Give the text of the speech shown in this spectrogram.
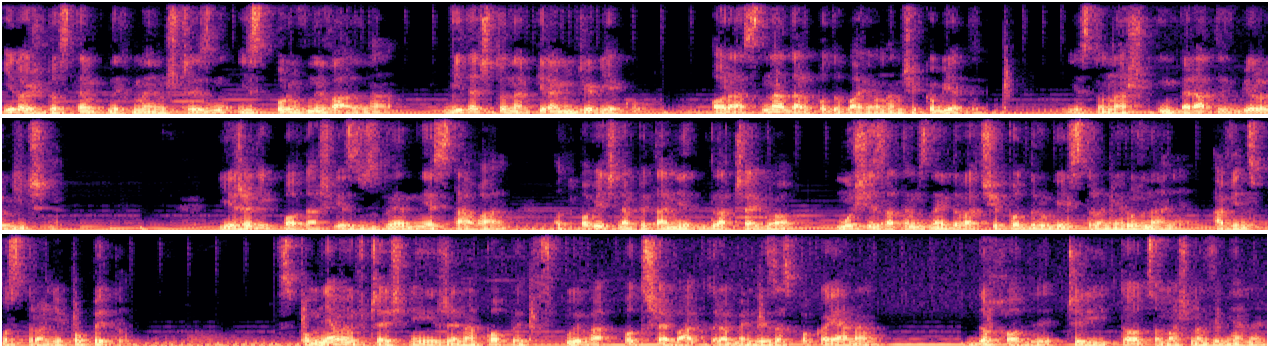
Ilość dostępnych mężczyzn jest porównywalna, widać to na piramidzie wieku, oraz nadal podobają nam się kobiety. Jest to nasz imperatyw biologiczny. Jeżeli podaż jest względnie stała, odpowiedź na pytanie dlaczego musi zatem znajdować się po drugiej stronie równania, a więc po stronie popytu. Wspomniałem wcześniej, że na popyt wpływa potrzeba, która będzie zaspokojana, dochody, czyli to, co masz na wymianę,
